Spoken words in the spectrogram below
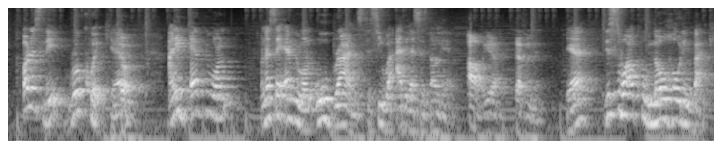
Honestly, real quick, yeah. Sure. I need everyone, when I say everyone, all brands to see what Adidas has done here. Oh yeah, definitely. Yeah? This is what I call no holding back.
